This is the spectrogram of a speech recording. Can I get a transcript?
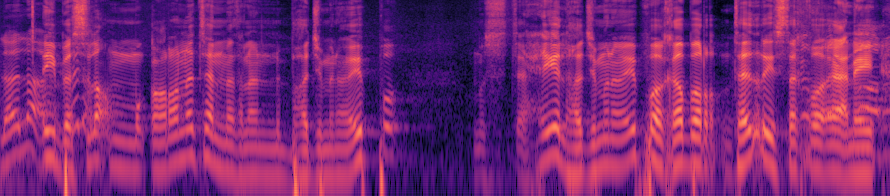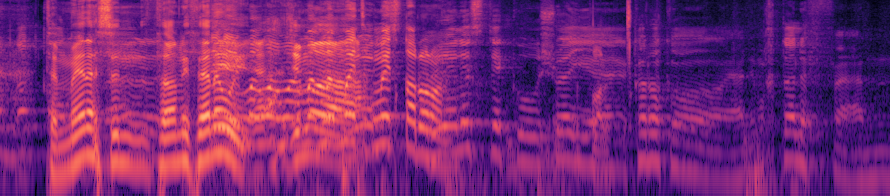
لا لا اي بس لا مقارنة مثلا ب Hajime no Ippo مستحيل Hajime no Ippo خبر تدري استغفر يعني تمينا سن ثاني إيه، ثانوي ما- ما- ما- ما- ما يت- ما يتقارنون realistic وشوي كوروكو يعني مختلف عن آه،.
